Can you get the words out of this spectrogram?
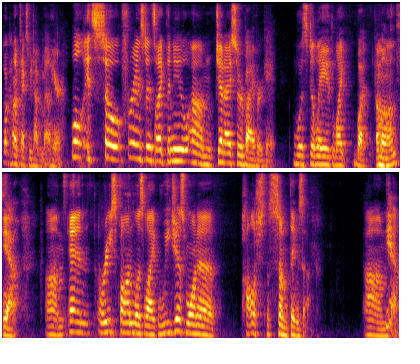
what context are we talking about here? Well, it's so, for instance, like the new um, Jedi Survivor game was delayed like, what, a, month? Yeah. Um, and Respawn was like, we just want to polish some things up. Um, Yeah,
